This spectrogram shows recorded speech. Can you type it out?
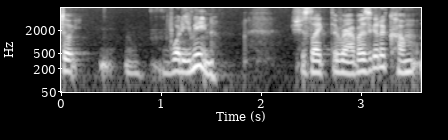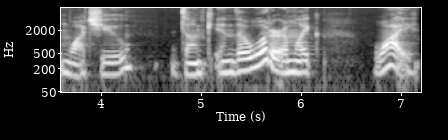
Don't, what do you mean? She's like, the rabbi's gonna come and watch you dunk in the water. I'm like, why?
